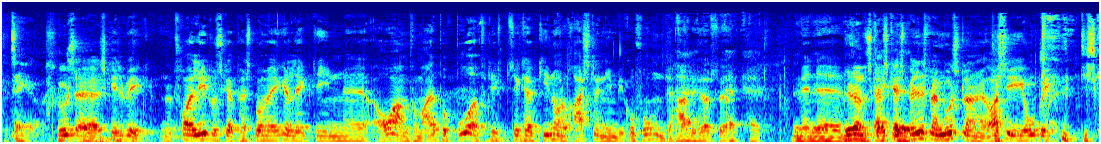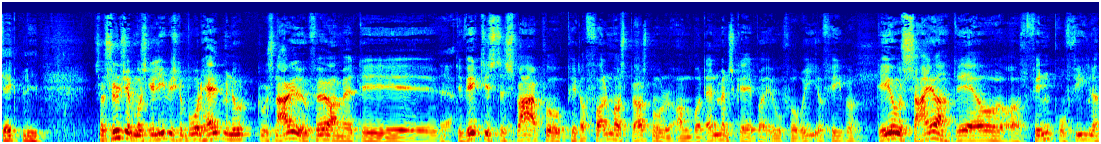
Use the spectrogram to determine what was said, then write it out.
det tænker jeg også. Plus uh, Skilvik. Nu tror jeg lige, du skal passe på med ikke at lægge din uh, overarm for meget på bordet, for det, det kan give noget raslen i mikrofonen, det har vi hørt før. Ja, ja, Men øh, uh, lytterne der skal ikke, spilles med musklerne, også i OB. de skal ikke blive, Så synes jeg måske lige, vi skal bruge et halvt minut. Du snakkede jo før om, at det, Ja. ja. det vigtigste svar på Peter Folmers spørgsmål om, hvordan man skaber eufori og feber, det er jo sejre, det er jo at finde profiler.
